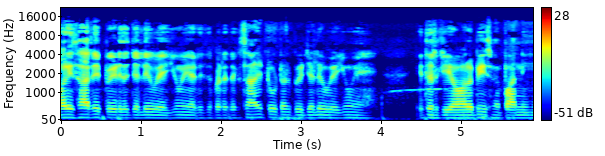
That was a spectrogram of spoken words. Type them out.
और ये सारे पेड़ इधर जले हुए यूँ हैं से पड़े तक सारे टोटल पेड़ जले हुए यूँ हैं इधर के और अभी इसमें पानी,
